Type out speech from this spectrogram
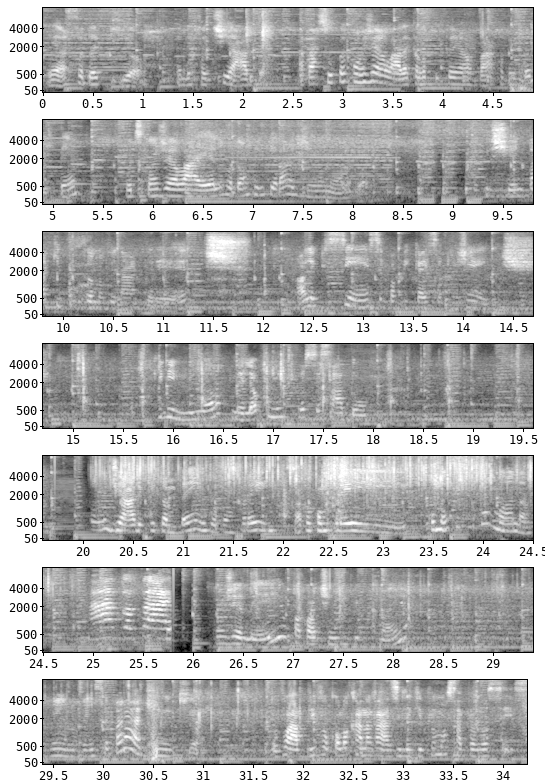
é essa daqui, ó. Ela é fatiada. Ela tá super congelada, aquela picanha vaca tem tanto tempo. Vou descongelar ela e vou dar um temperadinho nela agora. O Cristiano tá aqui picando vinagrete. Olha que ciência pra picar isso aqui, gente. Pequenininho, ó. Melhor que muito processador. Tem um diário aqui também que eu comprei. Só que eu comprei começo essa semana. Ah, papai. Congelei o pacotinho de picanha vendo? Vem separadinho aqui, ó. Eu vou abrir vou colocar na vasilha aqui pra mostrar pra vocês.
